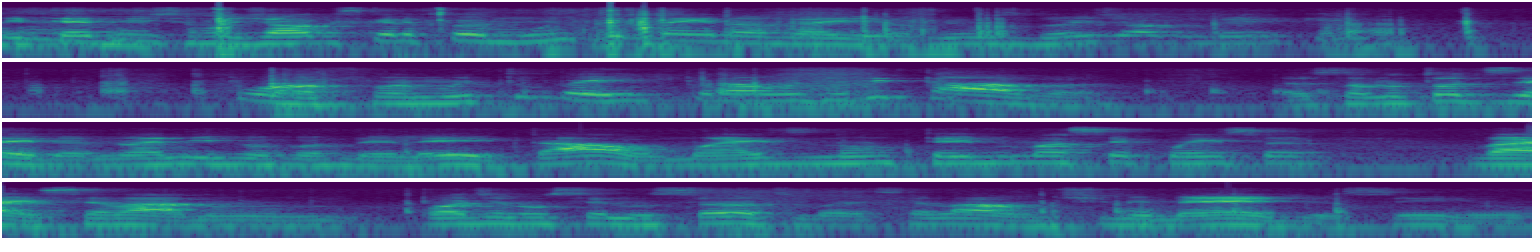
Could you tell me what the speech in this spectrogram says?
E teve jogos que ele foi muito bem no Havaí. Eu vi uns dois jogos dele que, porra, foi muito bem pra onde ele tava. Eu só não tô dizendo, não é nível Vanderlei e tal, mas não teve uma sequência, vai, sei lá, não, pode não ser no Santos, mas sei lá, um time médio, assim, um,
